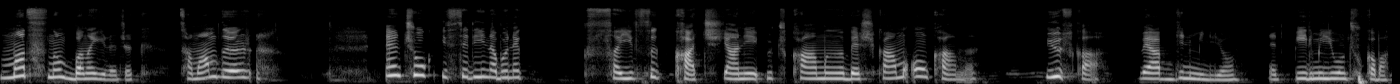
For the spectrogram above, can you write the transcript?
Mat sınavı bana girecek. Tamamdır. En çok istediğin abone sayısı kaç? Yani 3K mı, 5K mı, 10K mı? 100K veya 1 milyon. Evet 1 milyon çok abart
